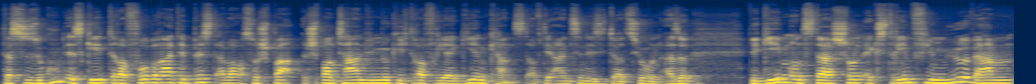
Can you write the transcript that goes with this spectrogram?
dass du so gut es geht darauf vorbereitet bist, aber auch so spontan wie möglich darauf reagieren kannst, auf die einzelne Situation. Also wir geben uns da schon extrem viel Mühe. Wir haben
